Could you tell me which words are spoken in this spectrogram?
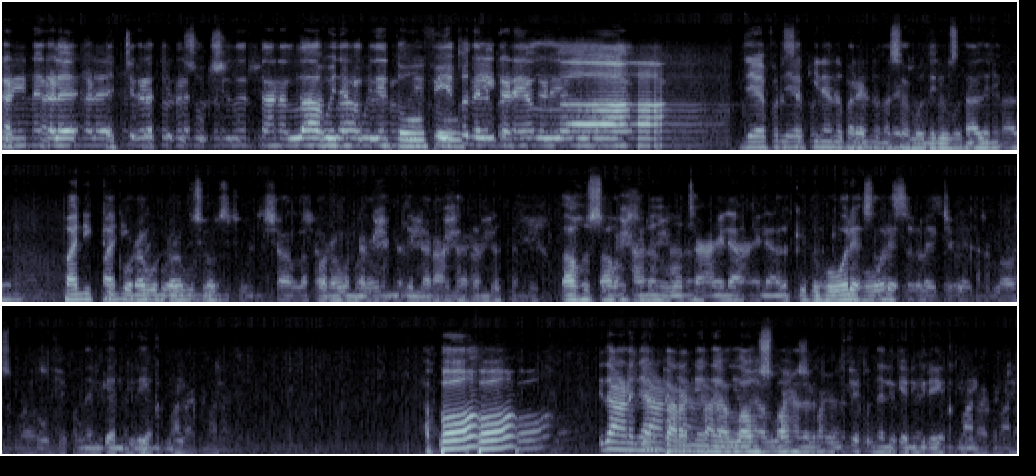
കണ്ണുകൾ തെറ്റുകളെ തൊട്ട് സൂക്ഷിച്ചു നിർത്താൻ അള്ളാഹു ഞങ്ങൾക്ക് നൽകണേ അല്ലാ. ജയഫർ സക്കീൻ എന്ന് പറയുന്ന സഹോദരി ഉസ്താദിന് പനിക്ക് കുറവുണ്ടോ ചോദിച്ചു. കുറവുണ്ട്. അല്ലാഹു സുബ്ഹാനഹു വ തആല നിങ്ങൾക്ക് ഇതുപോലെ സദസ്സുകൾ ഏറ്റെടുക്കാൻ അല്ലാഹു സുബ്ഹാനഹു തൗഫീഖ് നൽകി അനുഗ്രഹിക്കുമാറാകട്ടെ അപ്പോ ഇതാണ് ഞാൻ പറഞ്ഞത്. അള്ളാഹു നൽകി അനുഗ്രഹിക്കുമാറാകട്ടെ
